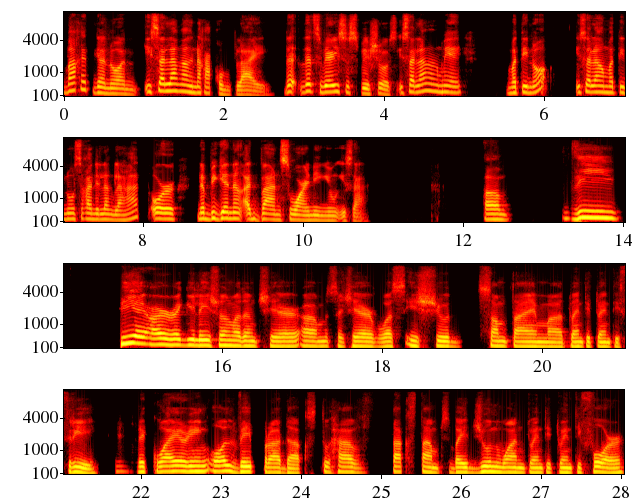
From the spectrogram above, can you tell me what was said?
bakit ganon? Isa lang ang nakakomply. That, that's very suspicious. Isa lang ang may matino? Isa lang ang matino sa kanilang lahat? Or nabigyan ng advance warning yung isa? Um, the BAR regulation, Madam Chair, um, Mr. Chair, was issued sometime uh, 2023, Mm. requiring all vape products to have tax stamps by June 1, 2024.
